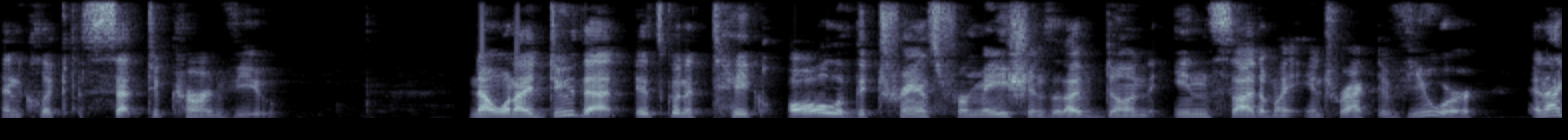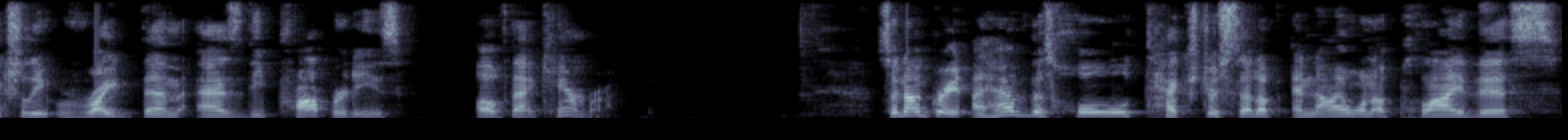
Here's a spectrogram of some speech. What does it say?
and click set to current view. Now when I do that, it's going to take all of the transformations that I've done inside of my interactive viewer and actually write them as the properties of that camera. So now great, I have this whole texture set up and now I want to apply this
